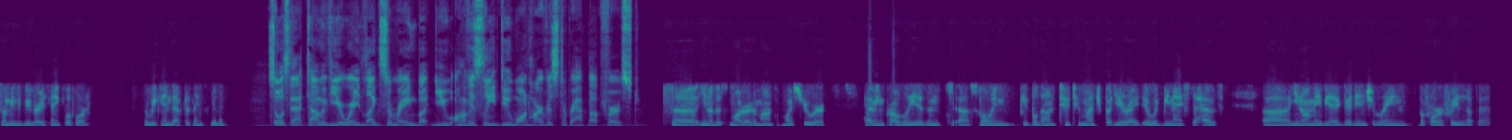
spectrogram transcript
something to be very thankful for. The weekend after Thanksgiving. So it's that time of year where you'd like some rain, but you obviously do want harvest to wrap up first uh, you know, this moderate amount of moisture we're having probably isn't uh, slowing people down too too much. But you're right; it would be nice to have, uh, you know, maybe a good inch of rain before it freezes up to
